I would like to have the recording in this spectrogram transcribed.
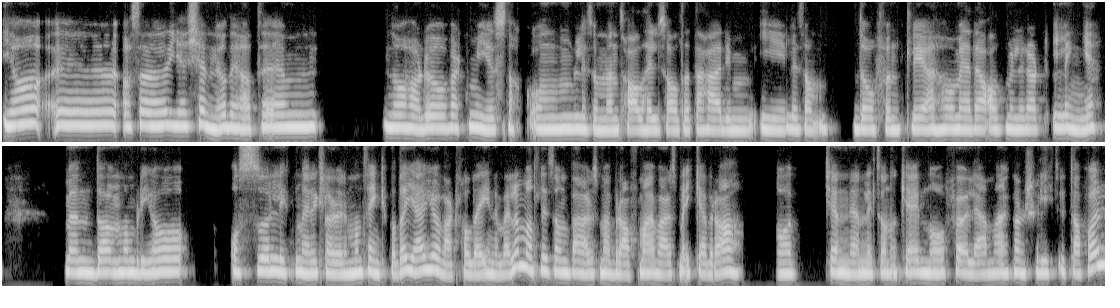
Ja, eh, altså jeg kjenner jo det at eh, nå har det jo vært mye snakk om liksom, mental helse og alt dette her i, i liksom, det offentlige og media og alt mulig rart lenge. Men da, man blir jo også litt mer klar over man tenker på det. Jeg gjør i hvert fall det innimellom. At liksom, hva er det som er bra for meg, hva er det som ikke er bra. Og kjenne igjen litt sånn ok, nå føler jeg meg kanskje litt utafor,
